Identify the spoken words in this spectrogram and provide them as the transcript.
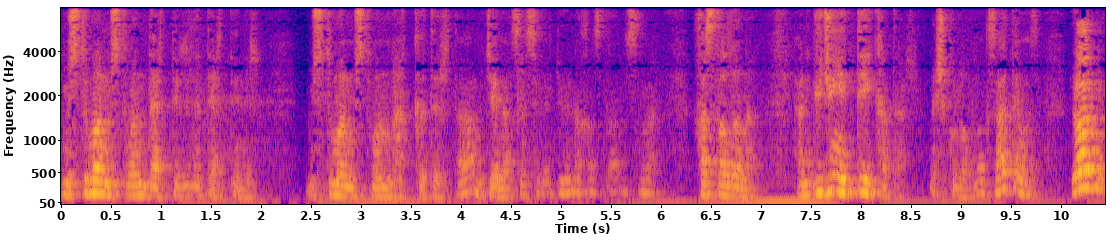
Müslüman Müslümanın dertleriyle dertlenir. Müslüman Müslümanın hakkıdır. Tamam mı? Cenazesine, düğüne, hastalığına, hastalığına. Yani gücün yettiği kadar meşgul olmak zaten var. Ya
